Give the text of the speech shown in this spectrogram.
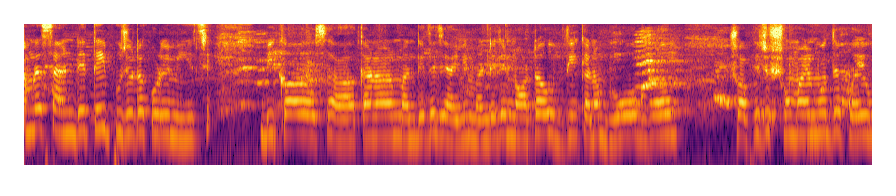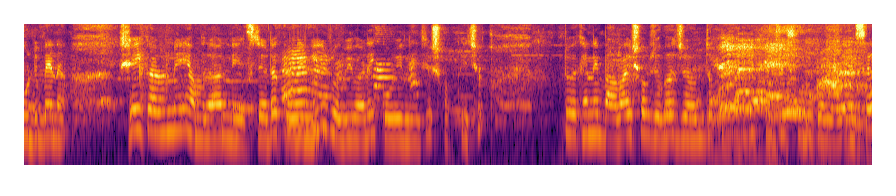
আমরা সানডেতেই পুজোটা করে নিয়েছি। বিকজ কেন মানডেতে যাইনি। মানডেতে নটা অবধি কেন ভোগ, হোম সব কিছু সময়ের মধ্যে হয়ে উঠবে না। সেই কারণেই আমরা নেক্সট ডেটা করে নিই রবিবারে করে নিয়েছি সব কিছু তো এখানে বাবাই সব যোগাযোগ জয়ন্ত করে পুজো শুরু করে দিয়েছে।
